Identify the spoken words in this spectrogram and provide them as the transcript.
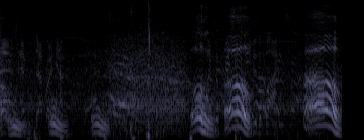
Oh, Ooh. connected that right Ooh. now. Ooh. Oh. Oh. Oh.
